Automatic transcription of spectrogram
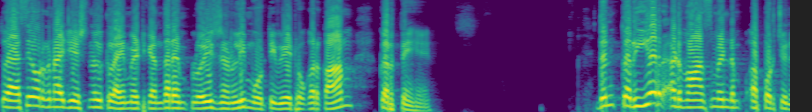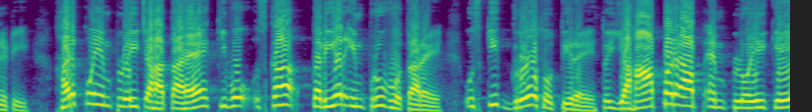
तो ऐसे ऑर्गेनाइजेशनल क्लाइमेट के अंदर एम्प्लॉइज जनरली मोटिवेट होकर काम करते हैं। देन करियर एडवांसमेंट अपॉर्चुनिटी हर कोई एम्प्लॉय चाहता है कि वो उसका करियर इंप्रूव होता रहे, उसकी ग्रोथ होती रहे। तो यहाँ पर आप एम्प्लॉय के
